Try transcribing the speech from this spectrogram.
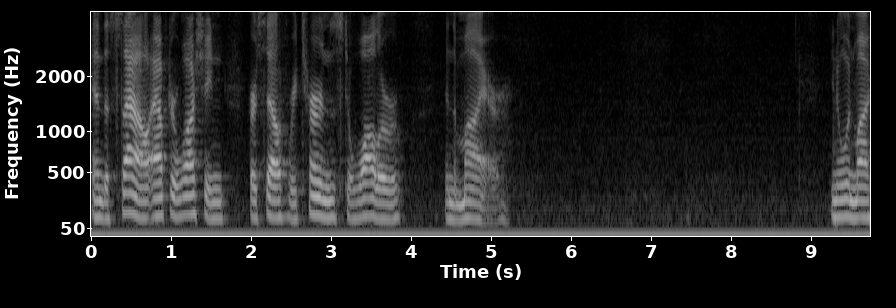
and the sow, after washing herself, returns to wallow in the mire. You know, when my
